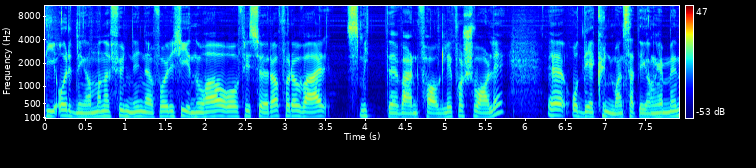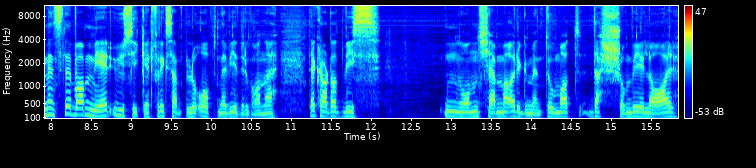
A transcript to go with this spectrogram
de ordningene man har funnet innenfor kinoer og frisører for å være smittevernfaglig forsvarlig. Eh, og det kunne man sette i gang Men Mens det var mer usikkert f.eks. å åpne videregående. Det er klart at Hvis noen kommer med argumentet om at dersom vi lar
